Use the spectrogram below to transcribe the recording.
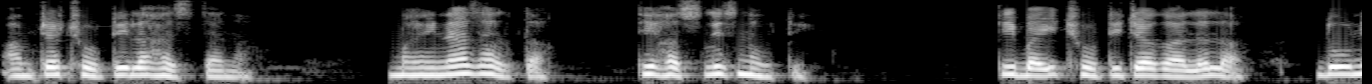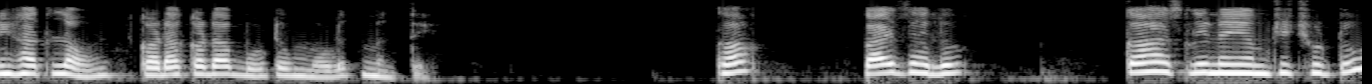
आमच्या छोटीला हसताना. महिना झालता ती हसलीच नव्हती. ती बाई छोटीच्या गालाला दोन्ही हात लावून कडाकडा बोट मोडत म्हणते. का? काय झालं? का हसली नाही आमची छोटू?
